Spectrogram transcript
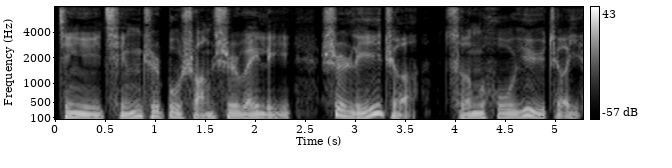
今以情之不爽失为理，是理者。”存乎欲者也。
